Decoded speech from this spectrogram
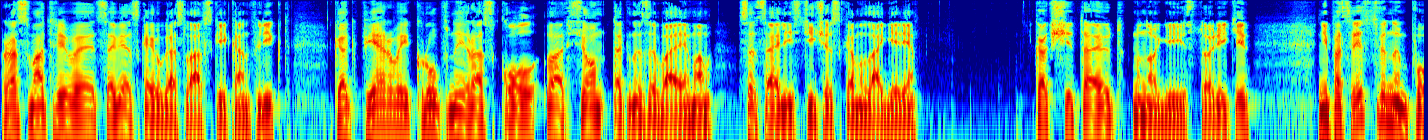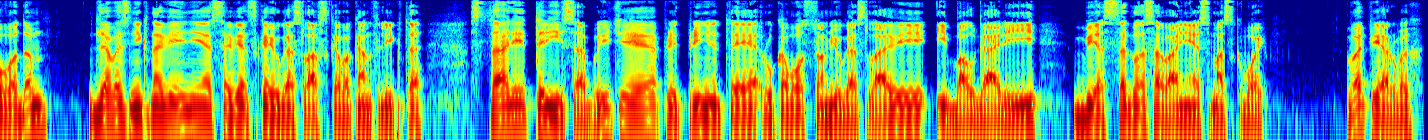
рассматривает советско-югославский конфликт как первый крупный раскол во всем так называемом социалистическом лагере. Как считают многие историки, непосредственным поводом для возникновения советско-югославского конфликта стали три события, предпринятые руководством Югославии и Болгарии без согласования с Москвой. Во-первых,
